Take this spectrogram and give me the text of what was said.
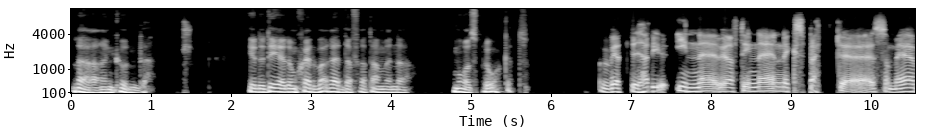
läraren kunde? Är det det de själva är rädda för att använda målspråket? vet, vi hade inne, vi har haft inne en expert Eh, som är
